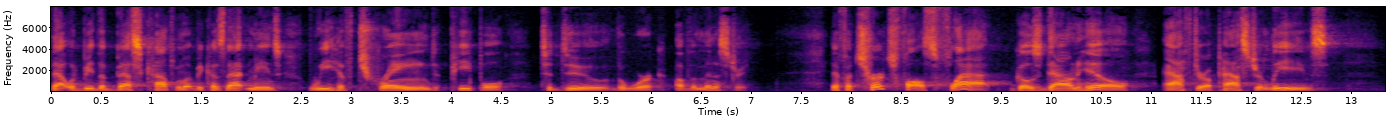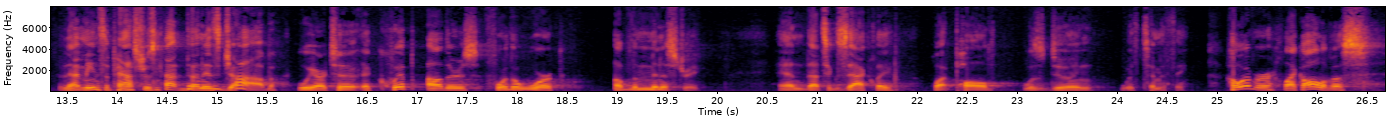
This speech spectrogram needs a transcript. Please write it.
That would be the best compliment because that means we have trained people to do the work of the ministry. If a church falls flat, goes downhill after a pastor leaves, that means the pastor's not done his job. We are to equip others for the work of the ministry. And that's exactly what Paul was doing with Timothy. However, like all of us,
